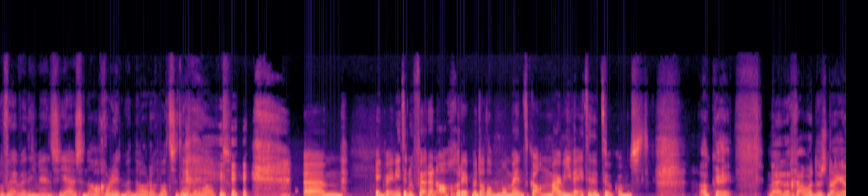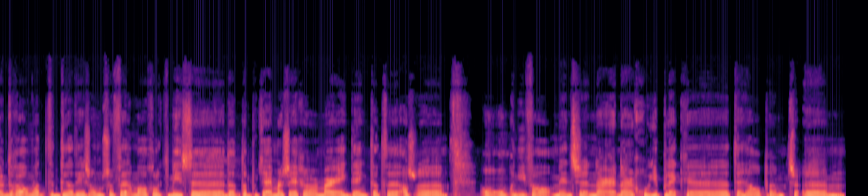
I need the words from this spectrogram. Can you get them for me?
Of hebben die mensen juist een algoritme nodig wat ze daarbij helpt? um, ik weet niet in hoeverre een algoritme dat op het moment kan, maar wie weet in de toekomst. Oké, nou dan gaan we dus naar jouw droom. Want dat is om zoveel mogelijk, tenminste, uh, dat, dat moet jij maar zeggen hoor. Maar ik denk dat uh, als, uh, om, in ieder geval mensen naar, naar een goede plek te helpen. Um,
